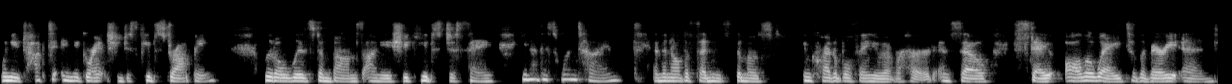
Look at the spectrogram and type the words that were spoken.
when you talk to Amy Grant, she just keeps dropping little wisdom bombs on you. She keeps just saying, you know, this one time. And then all of a sudden, it's the most incredible thing you've ever heard. And so stay all the way to the very end,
